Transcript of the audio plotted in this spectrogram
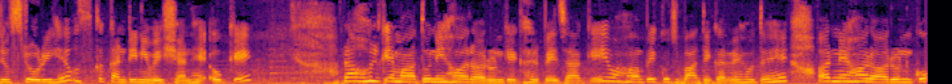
जो स्टोरी है, उसका कंटिन्यूएशन है ओके राहुल के माँ तो नेहा और अरुण के घर पे जाके वहाँ पे कुछ बातें कर रहे होते हैं और नेहा और अरुण को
